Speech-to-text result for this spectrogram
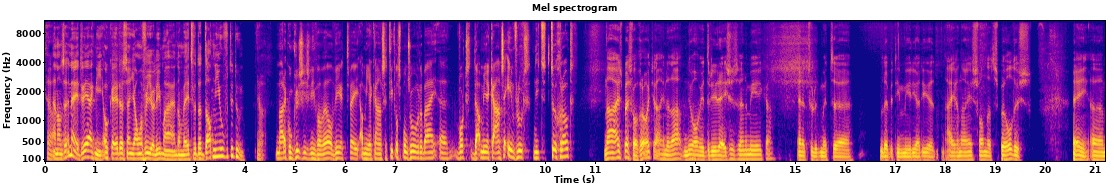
En dan zeggen nee, het werkt niet. Oké, dat is dan jammer voor jullie, maar dan weten we dat dat niet hoeven te doen. Ja. Maar de conclusie is in ieder geval wel weer twee Amerikaanse titelsponsoren erbij. Eh, wordt de Amerikaanse invloed niet te groot? Nou, hij is best wel groot, ja, inderdaad. Nu alweer drie races in Amerika. En natuurlijk met eh, Liberty Media, die het eigenaar is van dat spul. Dus, hey, ehm,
